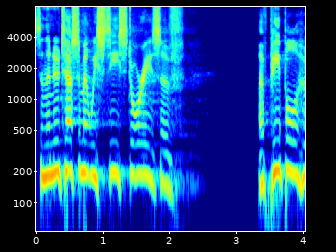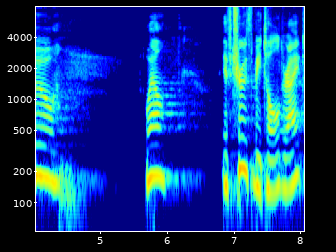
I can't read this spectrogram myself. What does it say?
So in the New Testament, we see stories of, of people who well, if truth be told, right?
